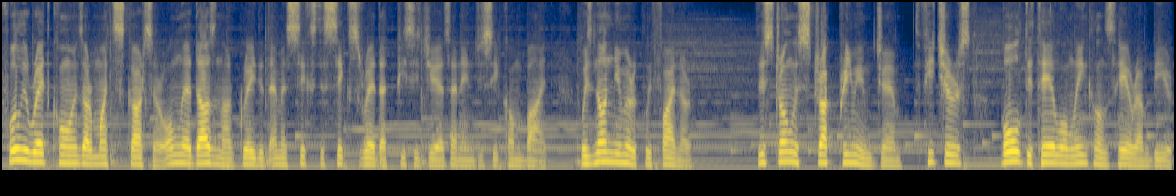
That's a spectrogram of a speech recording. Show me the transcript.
Fully red coins are much scarcer, only a dozen are graded MS66 red at PCGS and NGC combined, with non-numerically finer. This strongly struck premium gem features bold detail on Lincoln's hair and beard.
